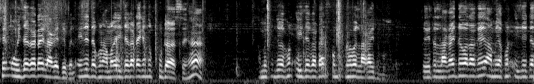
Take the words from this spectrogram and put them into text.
সেম ওই জায়গাটায় লাগিয়ে দেবেন। এই যে দেখুন, আমার এই জায়গাটায় কিন্তু ফুটা আছে হ্যাঁ? আমি কিন্তু এখন এই জায়গাটায় সুন্দরভাবে লাগাই দেবো? তো এটা লাগাই দেওয়ার আগে আমি এখন এই যে এটা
